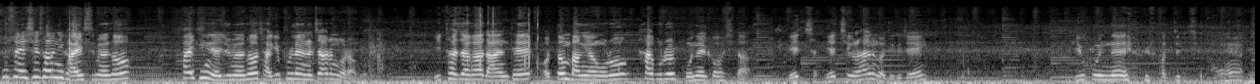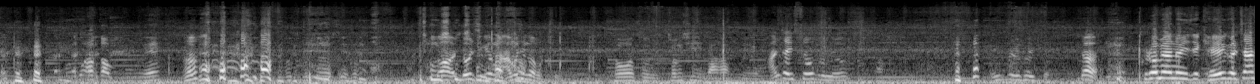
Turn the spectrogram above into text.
투수의 시선이 가 있으면서 파이팅 내주면서 자기 플랜을 짜는 거라고 이 타자가 나한테 어떤 방향으로 타구를 보낼 것이다. 예측, 예측을 하는 거지 그지? 비웃고 있네 갑자기. 뭐 아까 왜? 어? 너, 너 지금 아무 생각 없지? 더워서 정신이 나갔어요. 앉아 있어 그러면. 서 있어. 자 그러면은 이제 계획을 짰,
